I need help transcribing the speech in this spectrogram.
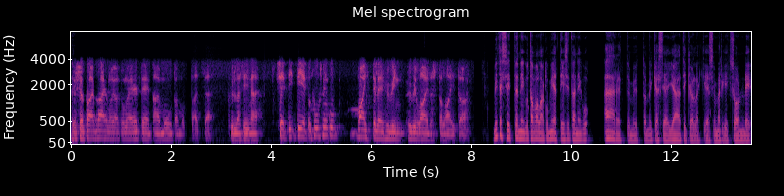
jos jotain railoja tulee eteen tai muuta, mutta että kyllä siinä se tietoisuus niin kuin vaihtelee hyvin, hyvin laidasta laitaan. Miten sitten niin kuin tavallaan, kun miettii sitä niin kuin äärettömyyttä, mikä siellä jäätikölläkin esimerkiksi on, niin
